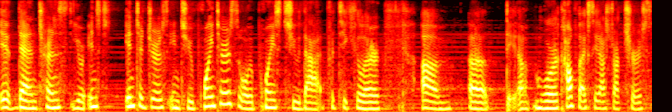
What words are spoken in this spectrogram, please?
it then turns your integers into pointers or points to that particular um, uh, data, more complex data structures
